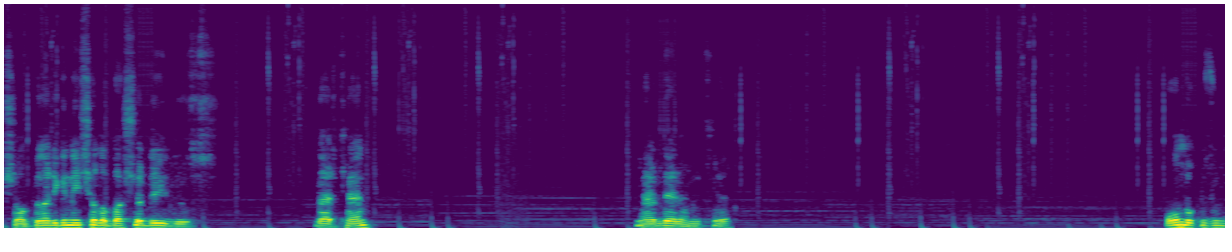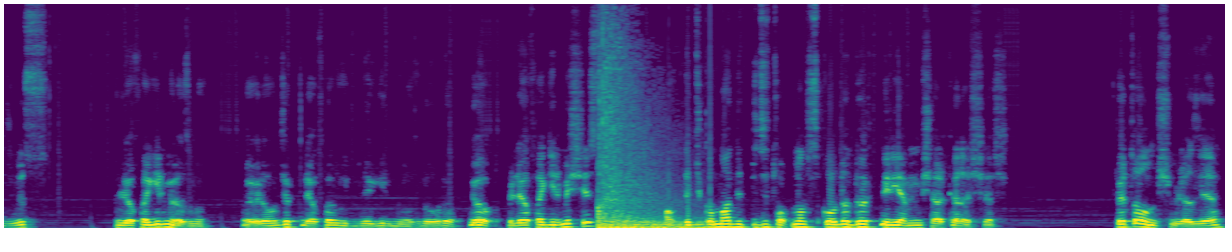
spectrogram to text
Şampiyonlar Ligi'ne inşallah başarılı gidiyoruz. Derken Nerede elendik ya? 19.yüz. Playoff'a girmiyoruz mu? Öyle olunca playoff'a gir- girmiyoruz doğru. Yok playoff'a girmişiz. Atletico Madrid bizi toplam skorda 4-1 yenmiş arkadaşlar. Kötü olmuş biraz ya.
